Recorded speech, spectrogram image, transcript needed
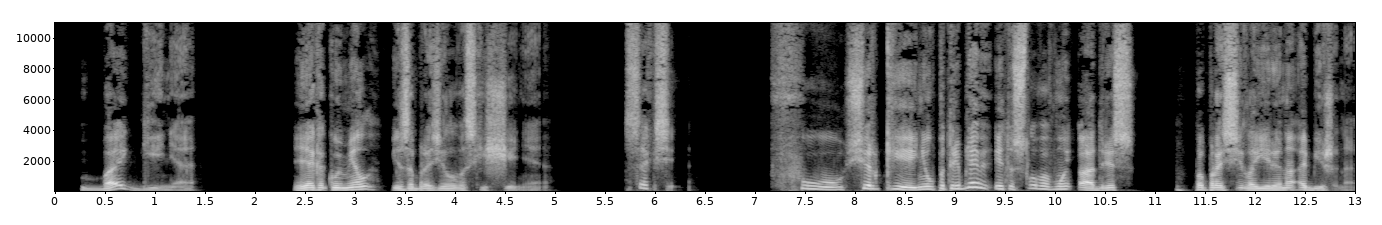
— Богиня. Я, как умел, изобразил восхищение. — Секси. — Фу, Сергей, не употребляй это слово в мой адрес, — попросила Елена обиженно.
